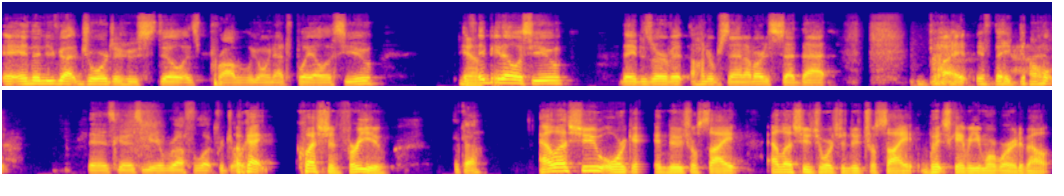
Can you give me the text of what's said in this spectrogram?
and then you've got Georgia, who still is probably going to have to play LSU. If Yeah. they beat LSU, they deserve it 100%. I've already said that. But if they don't, then it's going to be a rough look for Georgia. Okay, question for you: Okay. LSU Oregon neutral site, LSU Georgia neutral site. Which game are you more worried about?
